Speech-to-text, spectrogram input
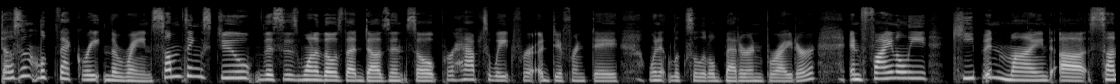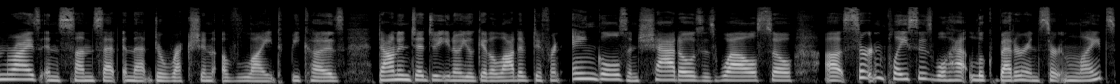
doesn't look that great in the rain. Some things do. This is one of those that doesn't. So perhaps wait for a different day when it looks a little better and brighter. And finally, keep in mind uh, sunrise and sunset in that direction of light because because down in Jeju, you know, you'll get a lot of different angles and shadows as well. So uh, certain places will ha- look better in certain lights.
